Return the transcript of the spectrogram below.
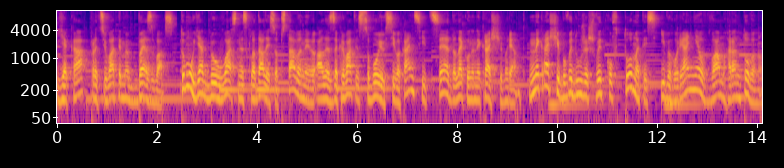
яка працюватиме без вас. Тому, як би у вас не складались обставини, але закривати з собою всі вакансії це далеко не найкращий варіант. Найкраще, бо ви дуже швидко втомитесь, і вигоряння вам гарантовано.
